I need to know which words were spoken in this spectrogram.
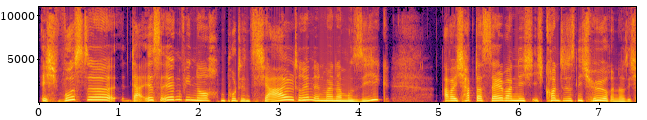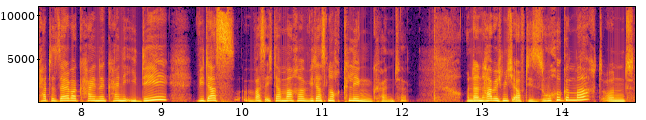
ich wusste, da ist irgendwie noch ein Potenzial drin in meiner Musik, aber ich habe das selber nicht, ich konnte das nicht hören. Also ich hatte selber keine, keine Idee, wie das, was ich da mache, wie das noch klingen könnte. Und dann habe ich mich auf die Suche gemacht und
